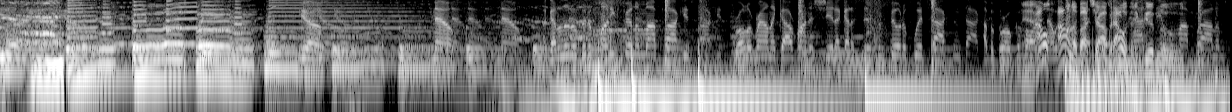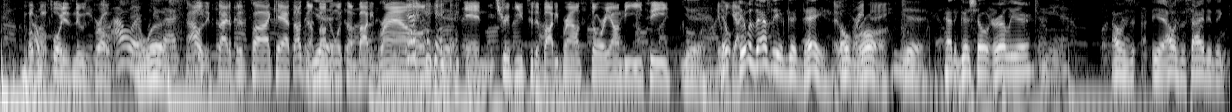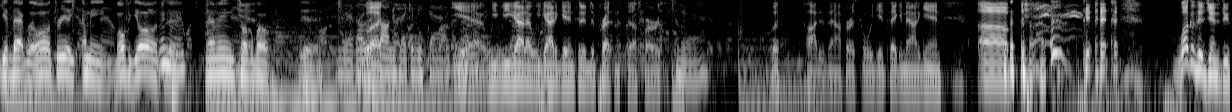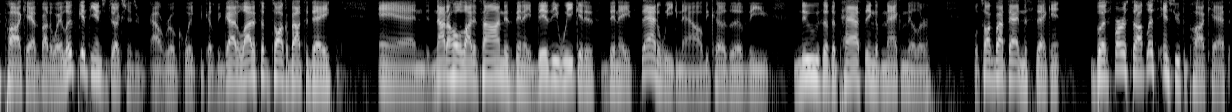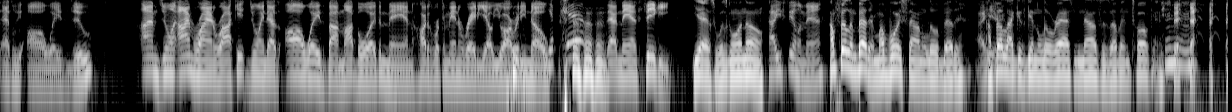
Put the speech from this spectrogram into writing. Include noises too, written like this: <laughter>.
yeah, yeah. Now, now, I got a little bit of money filling my pockets. Roll around like I run a shit. I got a system filled up with toxins. I've been broken Man, I don't- I don't know about y'all, but I was in a good mood before this news broke. I was. I was. I was excited for this podcast. I was gonna Yeah. bump in with some Bobby Brown in tribute to the Bobby Brown story on BET. Yeah, it, it was actually a good day It was a great overall. Yeah, had a good show earlier. and Yeah. I was yeah, I was excited to get back with all three. Of, I mean, both of y'all to, Mm-hmm. You know what I mean, talk Yeah. about yeah. Yeah, no, this song is making me sad again. Yeah, we, we gotta we gotta get into the depressing stuff first. Yeah. Let's pot this down first before we get taken down again. Uh, <laughs> <laughs> welcome to the Jim's Deuce podcast. By the way, let's get the introductions out real quick because we got a lot of stuff to talk about today, and not a whole lot of time. It's been a busy week. It has been a sad week now because of the news of the passing of Mac Miller. We'll talk about that in a second. But first off, let's introduce the podcast as we always do. I'm joined. I'm Ryan Rocket, joined as always by my boy, the man, hardest working man in radio. You already <laughs> know Yep. Yep. <laughs> that man, Figgy. Yes, what's going on? How you feeling, man? I'm feeling better. My voice sound a little better. I I, felt it. like it's getting a little raspy now since I've been talking. <laughs>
